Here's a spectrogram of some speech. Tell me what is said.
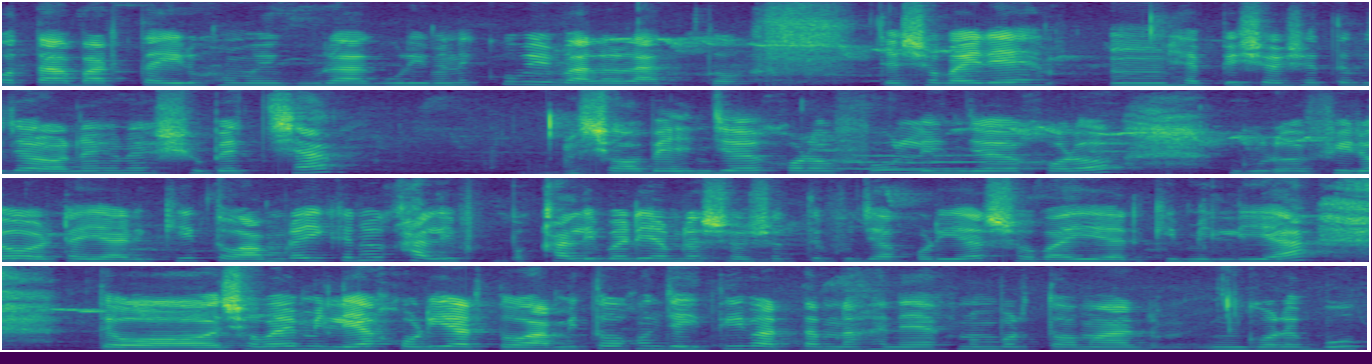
কথাবার্তা এরকমই ঘোরাঘুরি মানে খুবই ভালো লাগতো। তো সবাই রে হ্যাপি সরস্বতী পূজার অনেক অনেক শুভেচ্ছা। সব এনজয় করো ফুল এনজয় করো, ঘুরো ফিরো, ওটাই আর কি তো আমরা এখানে খালি খালি বাড়ি আমরা সরস্বতী পূজা করি আর সবাই আর কি মিলিয়া। তো সবাই মিলিয়া করি আর তো আমি তো এখন যেতেই পারতাম না এখানে। এক নম্বর তো আমার ঘরে বহুত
